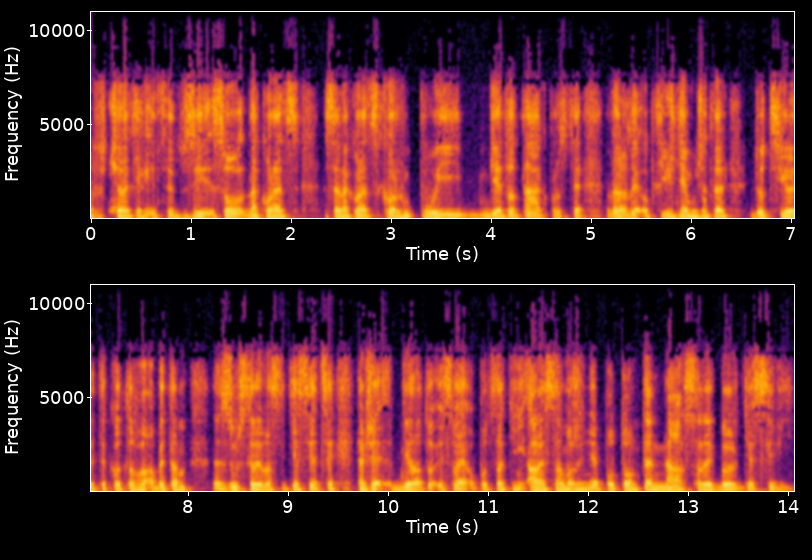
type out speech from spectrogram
v čele těch institucí, jsou nakonec, se nakonec korumpují. Je to tak, prostě velmi obtížně můžete docílit jako toho, aby tam zůstaly vlastně ti svědci. Takže mělo to i své opodstatní, ale samozřejmě potom ten následek byl děsivý.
